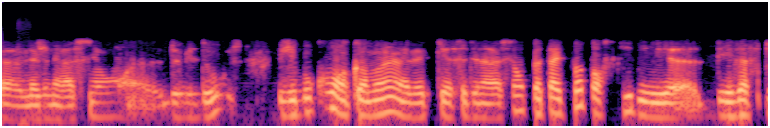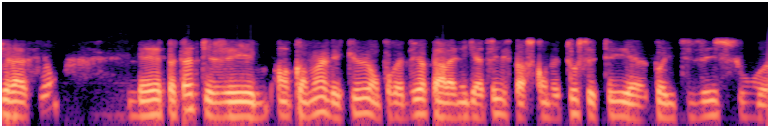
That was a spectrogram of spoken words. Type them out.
la génération 2012 j'ai beaucoup en commun avec cette génération. Peut-être pas pour ce qui est des aspirations, mais peut-être que j'ai en commun avec eux, on pourrait dire par la négative, parce qu'on a tous été politisés sous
